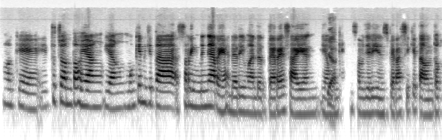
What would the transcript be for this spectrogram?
Oke, itu contoh yang yang mungkin kita sering dengar ya dari Mother Teresa yang yang Ya. mungkin bisa menjadi inspirasi kita untuk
